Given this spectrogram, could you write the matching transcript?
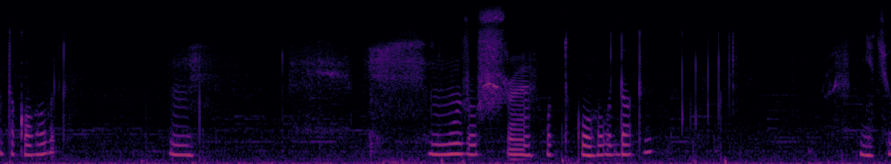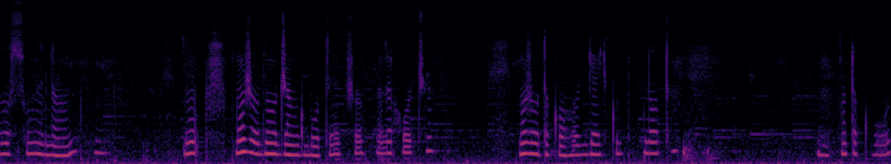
Отакого от. Можу ще от такого от дати. Ні, цього су не дам. Ну, може одного джанкбота, якщо захоче. Може отакого от дядьку дати. Отаку от.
